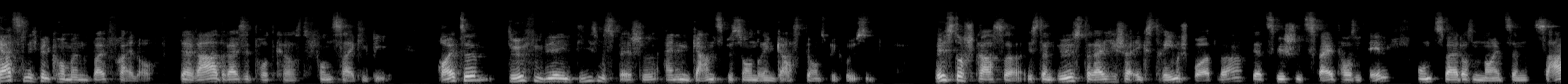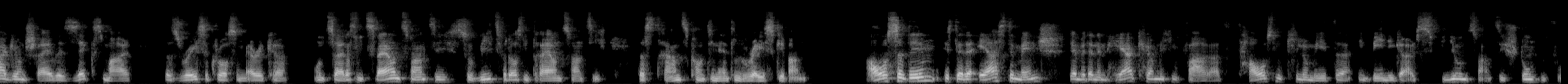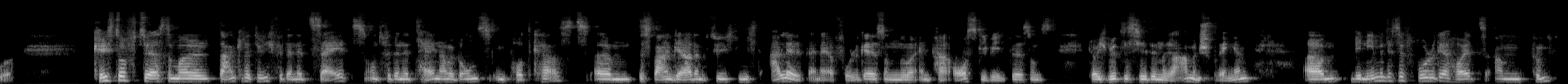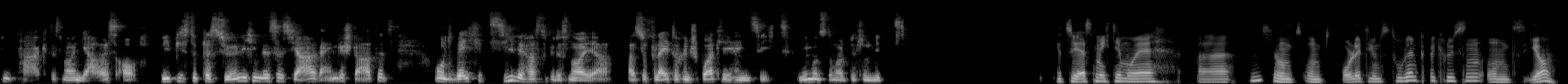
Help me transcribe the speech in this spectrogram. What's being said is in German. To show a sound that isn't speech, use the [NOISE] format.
Herzlich willkommen bei Freilauf, der Radreise-Podcast von CycleBee. Heute dürfen wir in diesem Special einen ganz besonderen Gast bei uns begrüßen. Christoph Strasser ist ein österreichischer Extremsportler, der zwischen 2011 und 2019 sage und schreibe sechsmal das Race Across America und 2022 sowie 2023 das Transcontinental Race gewann. Außerdem ist er der erste Mensch, der mit einem herkömmlichen Fahrrad 1000 Kilometer in weniger als 24 Stunden fuhr. Christoph, zuerst einmal danke natürlich für deine Zeit und für deine Teilnahme bei uns im Podcast. Ähm, das waren gerade natürlich nicht alle deine Erfolge, sondern nur ein paar ausgewählte, sonst glaube ich, würde es hier den Rahmen sprengen. Ähm, wir nehmen diese Folge heute am fünften Tag des neuen Jahres auf. Wie bist du persönlich in dieses Jahr reingestartet und welche Ziele hast du für das neue Jahr? Also vielleicht auch in sportlicher Hinsicht. Nimm uns da mal ein bisschen mit. Ja, zuerst möchte ich mal äh, uns und, und alle, die uns zuhören, begrüßen. Und ja,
